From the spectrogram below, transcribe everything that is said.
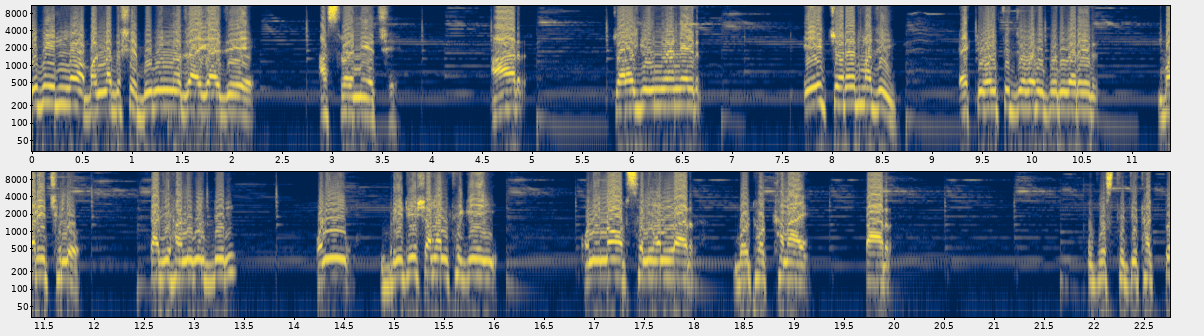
বিভিন্ন, বাংলাদেশের বিভিন্ন জায়গায় যে আশ্রয় নিয়েছে। আর চরাগ ইউনিয়নের এই চরের মাঝেই একটি ঐতিহ্যবাহী পরিবারের বাড়ি ছিল কাজী হানিমুদ্দিন উনি ব্রিটিশ আমল থেকেই, উনি নবাব সলিমুল্লাহর বৈঠকখানায় তার উপস্থিতি থাকতো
